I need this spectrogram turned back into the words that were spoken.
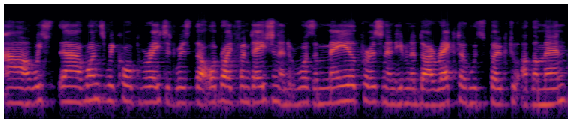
uh, we uh, once we cooperated with the AllBright Foundation, and it was a male person and even a director who spoke to other men,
